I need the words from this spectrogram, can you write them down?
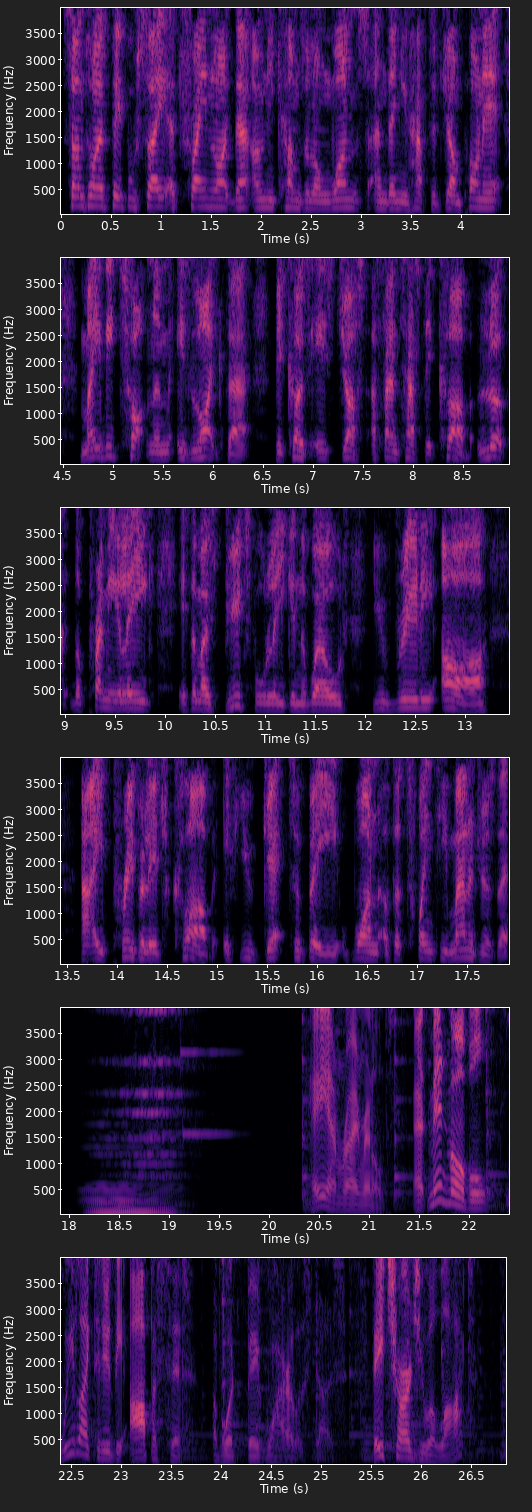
Sometimes people say a train like that only comes along once and then you have to jump on it. Maybe Tottenham is like that because it's just a fantastic club. Look, the Premier League is the most beautiful league in the world. You really are at a privileged club if you get to be one of the 20 managers there. Hey, I'm Ryan Reynolds. At Mint Mobile, we like to do the opposite of what Big Wireless does. They charge you a lot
